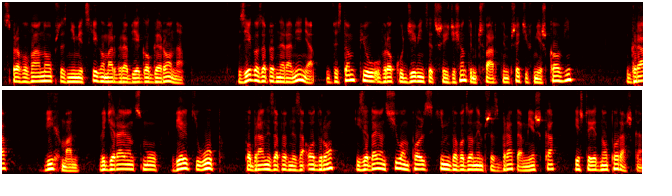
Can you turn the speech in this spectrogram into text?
sprawowaną przez niemieckiego margrabiego Gerona. Z jego zapewne ramienia wystąpił w roku 964 przeciw Mieszkowi graf Wichman, wydzierając mu wielki łup pobrany zapewne za Odrą i zadając siłom polskim dowodzonym przez brata Mieszka jeszcze jedną porażkę.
